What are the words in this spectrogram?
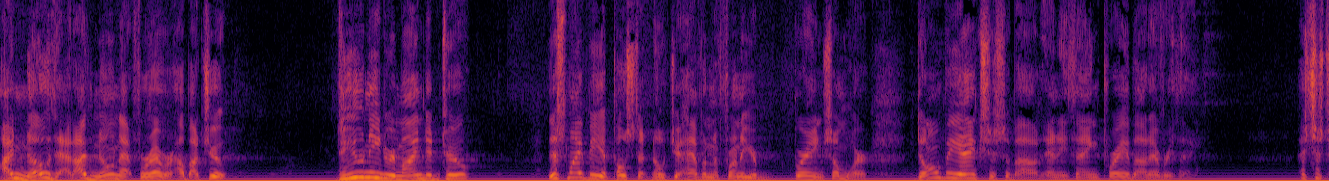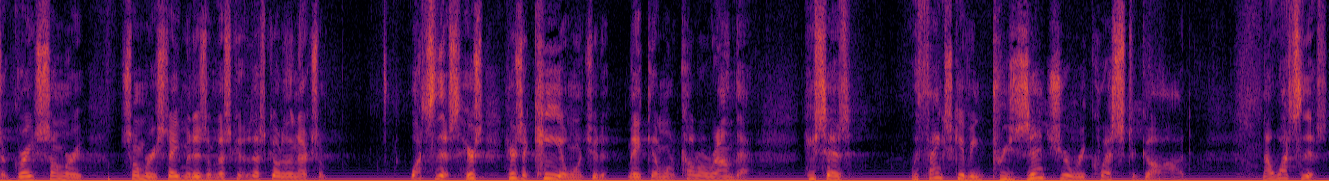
I know that. I've known that forever. How about you? Do you need reminded too? This might be a post-it note you have in the front of your brain somewhere. Don't be anxious about anything. Pray about everything. That's just a great summary, summary statement, isn't it? Let's go, let's go to the next one. What's this? Here's, here's a key I want you to make. I want to color around that. He says, with thanksgiving, present your request to God. Now, what's this?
